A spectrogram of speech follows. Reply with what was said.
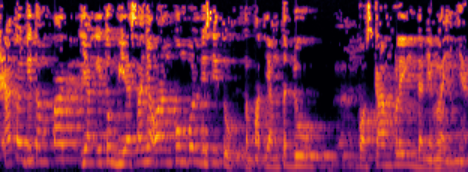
atau di tempat yang itu biasanya orang kumpul di situ, tempat yang teduh, pos kampling dan yang lainnya.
